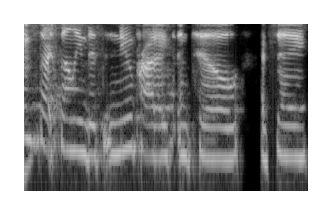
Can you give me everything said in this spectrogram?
didn't start selling this new product until I'd say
